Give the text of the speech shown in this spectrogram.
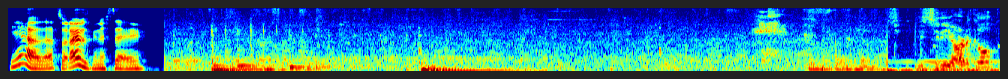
Yeah, that's what I was gonna say. You see the article?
